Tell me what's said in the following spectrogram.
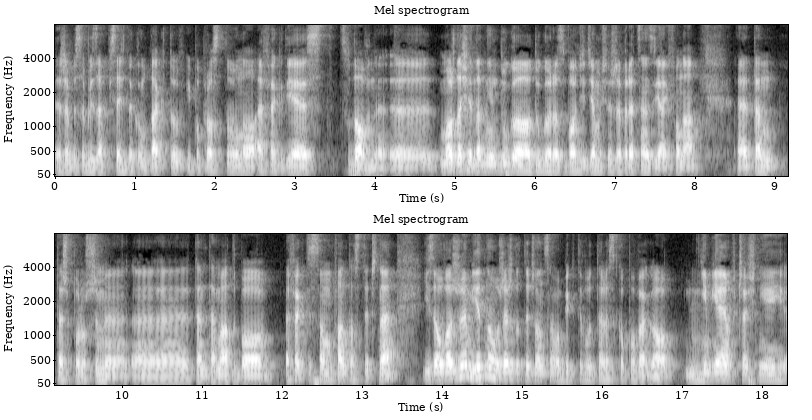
żeby sobie zapisać do kontaktów i po prostu no, efekt jest cudowny. Yy, Można się nad nim długo, długo rozwodzić. Ja myślę, że w recenzji iPhone'a ten, też poruszymy e, ten temat, bo efekty są fantastyczne. I zauważyłem jedną rzecz dotyczącą obiektywu teleskopowego. Nie miałem wcześniej e,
